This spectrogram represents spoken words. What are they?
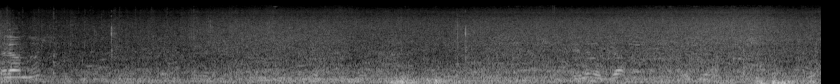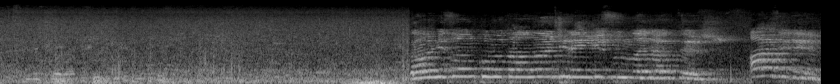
Selamlar. Garnizon komutanlığı çelengi sunulacaktır. Arz ederim.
